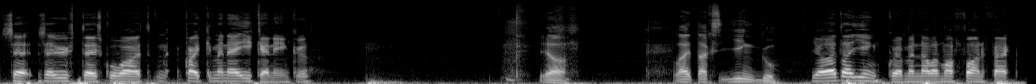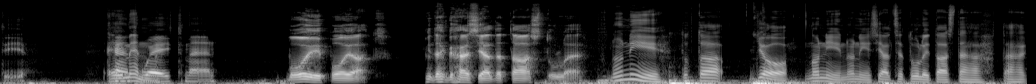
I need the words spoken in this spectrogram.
se, se yhteiskuva, että kaikki menee ikeniin kyllä. Joo. Laitaaks Jingu? Joo, laitetaan jinkkuja, mennään varmaan fun factiin. Can't Ei mennä. wait, man. Voi pojat, mitäköhän sieltä taas tulee? No niin, tota, joo, no niin, no niin, sieltä se tuli taas tähän, tähän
